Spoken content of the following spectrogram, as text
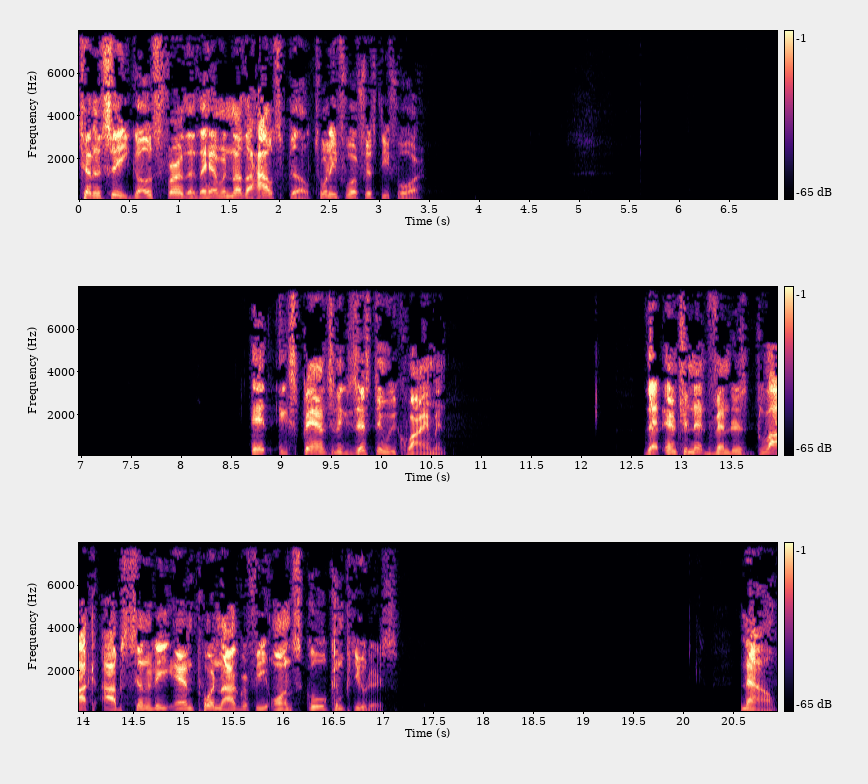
Tennessee goes further. They have another House bill, 2454. It expands an existing requirement that internet vendors block obscenity and pornography on school computers. Now,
